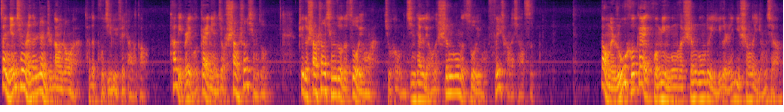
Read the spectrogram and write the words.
在年轻人的认知当中啊，它的普及率非常的高。它里边有个概念叫上升星座，这个上升星座的作用啊，就和我们今天聊的申宫的作用非常的相似。那我们如何概括命宫和申宫对一个人一生的影响呢？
